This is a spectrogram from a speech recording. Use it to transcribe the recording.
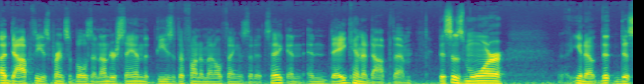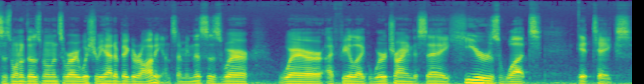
adopt these principles and understand that these are the fundamental things that it takes and and they can adopt them this is more you know th- this is one of those moments where i wish we had a bigger audience i mean this is where where i feel like we're trying to say here's what it takes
